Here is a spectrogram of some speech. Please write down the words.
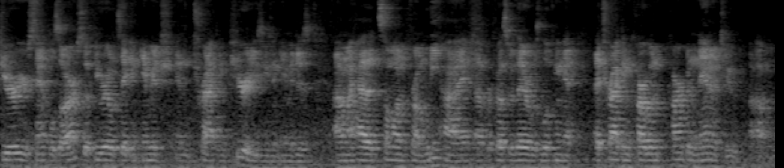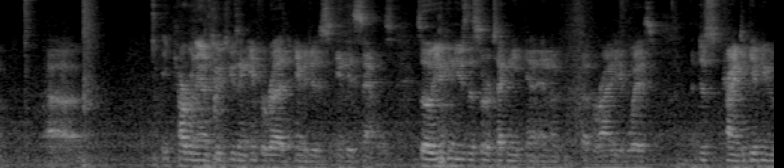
pure your samples are. So if you were able to take an image and track impurities using images, um, I had someone from Lehigh, a professor there, was looking at, at tracking carbon carbon nanotube. Um, uh, carbon nanotubes using infrared images in his samples. So you can use this sort of technique in, in a, a variety of ways just trying to give you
